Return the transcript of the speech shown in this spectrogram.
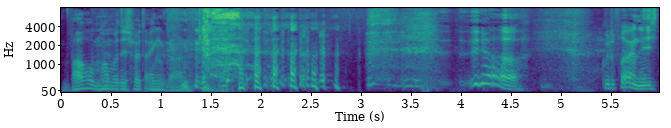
Warum haben wir dich heute eingeladen? ja, gute Frage. Ich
